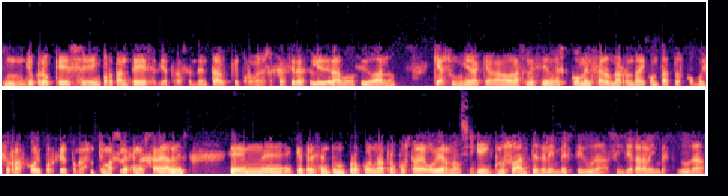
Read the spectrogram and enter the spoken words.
yo creo que es eh, importante sería trascendental que por lo menos ejerciera ese liderazgo ciudadano que asumiera que ha ganado las elecciones, comenzara una ronda de contactos, como hizo Rajoy, por cierto, en las últimas elecciones generales, en, eh, que presente un, una propuesta de gobierno e incluso antes de la investidura, sin llegar a la investidura,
